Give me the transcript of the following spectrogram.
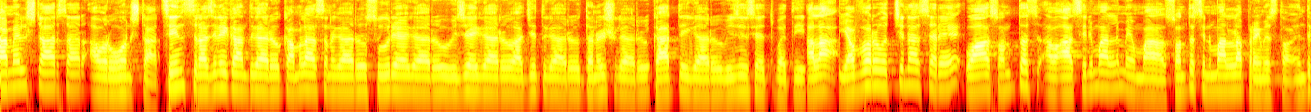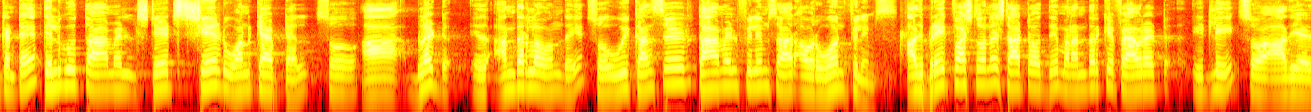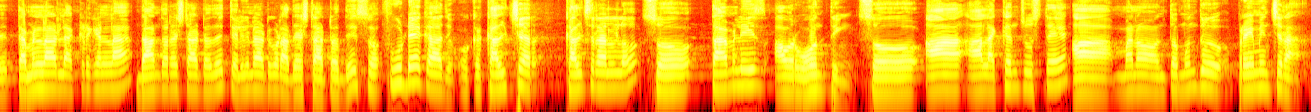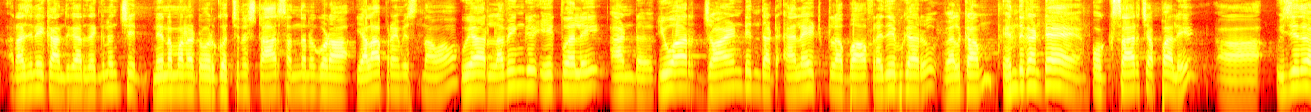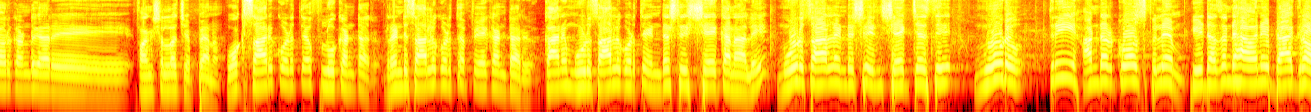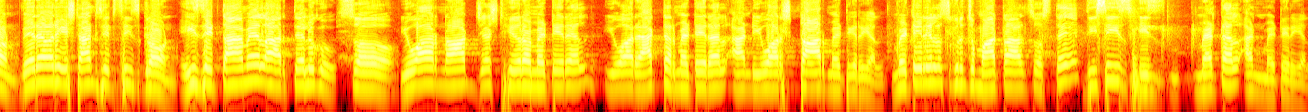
Tamil stars are our own star. Since Rajinikanth garu Kamal Haasan గారు సూర్య గారు విజయ్ గారు అజిత్ గారు ధనుష్ గారు కార్తీక్ గారు విజయ్ సేతుపతి అలా ఎవరు వచ్చినా సరే ఆ సొంత ఆ సినిమాలని మేము మా సొంత సినిమాల్లో ప్రేమిస్తాం. ఎందుకంటే Telugu Tamil states shared one capital. So ఆ బ్లడ్ అందరిలో ఉంది. So we consider Tamil films are our own films. అది బ్రేక్ఫాస్ట్ తోనే స్టార్ట్ అవుద్ది. మనందరికీ ఫేవరెట్ ఇడ్లీ. సో అది తమిళనాడులో ఎక్కడికి వెళ్ళినా దాంతోనే స్టార్ట్ అవుద్ది. తెలుగునాడు కూడా అదే స్టార్ట్ అవుద్ది. సో ఫుడే కాదు ఒక culture కల్చరల్లో so Tamil is our own thing so ఆ ఆ లెక్కను చూస్తే ఆ మనం అంత ముందు ప్రేమించిన రజనీకాంత్ గారి దగ్గర నుంచి నిన్న మొన్నటి వరకు వచ్చిన స్టార్స్ అందరిని కూడా ఎలా ప్రేమిస్తున్నామో we are loving equally and you are joint in that elite club of Pradeep garu. Welcome ఎందుకంటే ఒకసారి చెప్పాలి విజయ్ దేవరకొండ గారి ఫంక్షన్లో చెప్పాను. ఒకసారి కొడితే ఫ్లూక్ అంటారు రెండు సార్లు కొడితే ఫేక్ అంటారు కానీ మూడు సార్లు కొడితే ఇండస్ట్రీ షేక్ అనాలి. మూడు సార్లు ఇండస్ట్రీ షేక్ చేసి మూడు three hundred crores film he doesn't have any background wherever he stands it's his ground is it Tamil or Telugu so you are not just hero material you are actor material and you are star material materials గురించి మాట్లాడాల్సి వస్తే this is his metal and material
